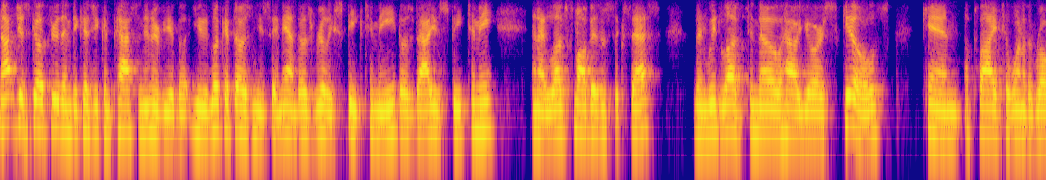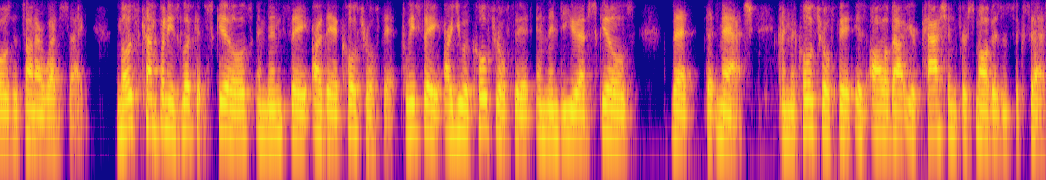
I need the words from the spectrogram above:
not just go through them because you can pass an interview, but you look at those and you say, man, those really speak to me. Those values speak to me. And I love small business success. Then we'd love to know how your skills can apply to one of the roles that's on our website. Most companies look at skills and then say, are they a cultural fit? We say, are you a cultural fit? And then do you have skills that, that match? And the cultural fit is all about your passion for small business success.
